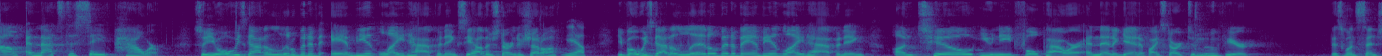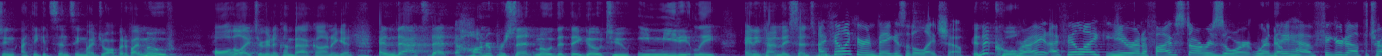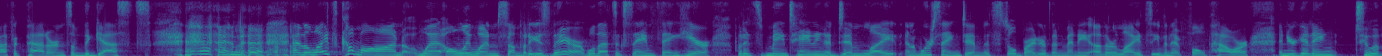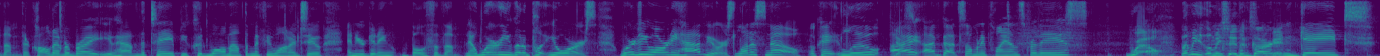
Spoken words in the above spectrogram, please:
Um, and that's to save power. So you've always got a little bit of ambient light happening. See how they're starting to shut off? Yep. You've always got a little bit of ambient light happening until you need full power. And then again, if I start to move here, this one's sensing, I think it's sensing my jaw, but if I move, all the lights are gonna come back on again. And that's that 100% mode that they go to immediately anytime they sense I feel like you're in Vegas at a light show. Isn't it cool? Right? I feel like you're at a five-star resort where they have figured out the traffic patterns of the guests, and, and the lights come on when only when somebody is there. Well, that's the same thing here, but it's maintaining a dim light, and we're saying dim. It's still brighter than many other lights, even at full power. And you're getting two of them. They're called Everbright. You have the tape. You could wall mount them if you wanted to, and you're getting both of them. Now, where are you going to put yours? Where do you already have yours? Let us know. Okay, Lou, I, I've got so many plans for these. Well, let me let me say The this. garden okay? gate.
